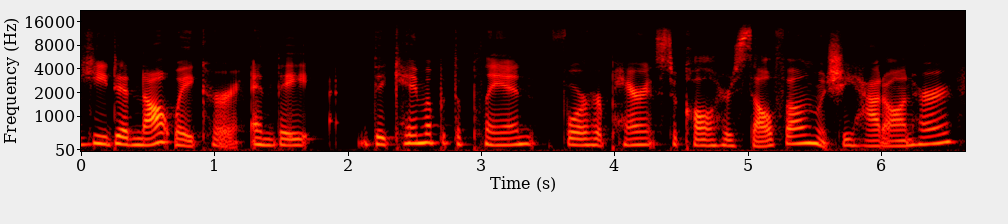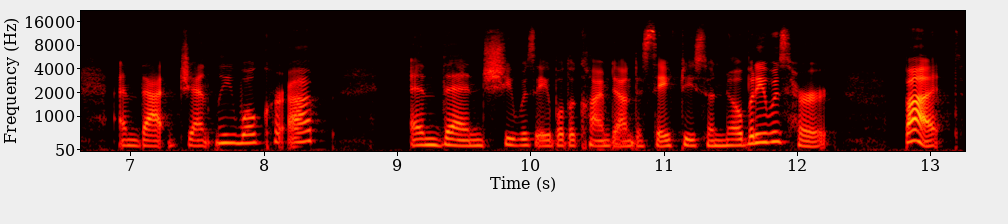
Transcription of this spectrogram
he did not wake her. And they they came up with a plan for her parents to call her cell phone, which she had on her, and that gently woke her up. And then she was able to climb down to safety, so nobody was hurt. But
